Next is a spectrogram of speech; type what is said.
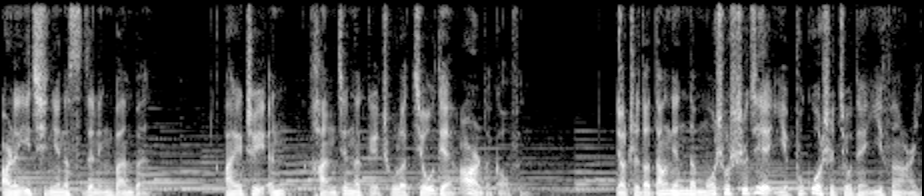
二零一七年的四点零版本，IGN 罕见的给出了九点二的高分。要知道，当年的《魔兽世界》也不过是九点一分而已。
